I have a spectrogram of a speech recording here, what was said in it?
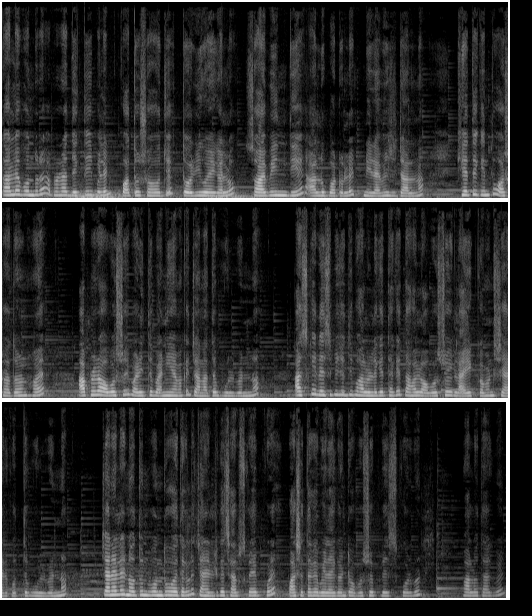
তাহলে বন্ধুরা আপনারা দেখতেই পেলেন কত সহজে তৈরি হয়ে গেল সয়াবিন দিয়ে আলু পটলের নিরামিষ ডালনা। খেতে কিন্তু অসাধারণ হয়। আপনারা অবশ্যই বাড়িতে বানিয়ে আমাকে জানাতে ভুলবেন না। আজকের রেসিপি যদি ভালো লেগে থাকে তাহলে অবশ্যই লাইক কমেন্ট শেয়ার করতে ভুলবেন না। চ্যানেলে নতুন বন্ধু হয়ে থাকলে চ্যানেলটিকে সাবস্ক্রাইব করে পাশে থাকা বেলাইকনটা অবশ্যই প্রেস করবেন। ভালো থাকবেন।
